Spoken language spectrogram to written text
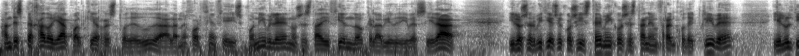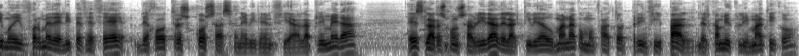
han despejado ya cualquier resto de duda. La mejor ciencia disponible nos está diciendo que la biodiversidad y los servicios ecosistémicos están en franco declive y el último informe del IPCC dejó tres cosas en evidencia. La primera es la responsabilidad de la actividad humana como factor principal del cambio climático.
